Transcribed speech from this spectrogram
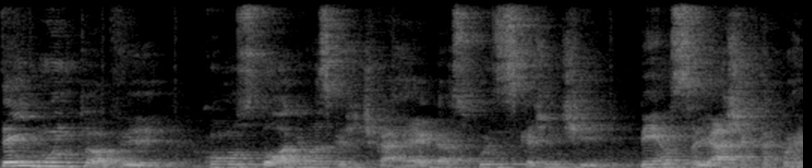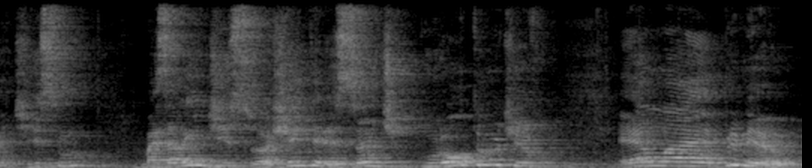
tem muito a ver com os dogmas que a gente carrega, as coisas que a gente pensa e acha que está corretíssimo. Mas além disso, eu achei interessante por outro motivo. Ela é, primeiro,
